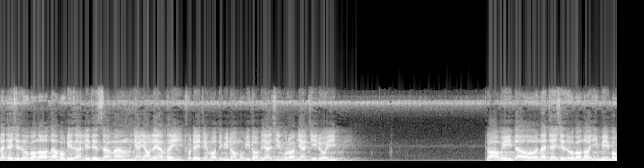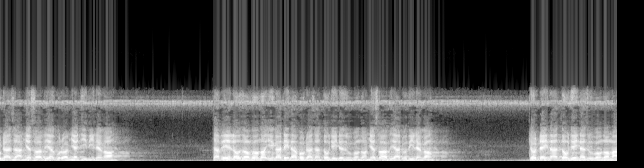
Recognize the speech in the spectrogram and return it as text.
နှကျိရှိစုကုန်သောအတံဗုဒ္ဓိသလေးသစ္စာမံဉာဏ်ရောင်လျံဖိတ်ထိုတိတ်ထင်မောသိမြင်တော်မူပြီးသောဘုရားရှင်ကိုယ်တော်မြတ်ကြီးတို့၏ ဒွာဝီတံနှကျိရှိစုကုန်သောဣမေဗုဒ္ဓဇမြတ်စွာဘုရားကိုယ်တော်မြတ်ကြီးသည်လည်းကောတဗ္ဗေလုံးစုံကုန်သောဧကဒိဋ္ဌဗုဒ္ဓဇသုံးကျိတ်တစုကုန်သောမြတ်စွာဘုရားတို့သည်လည်းကောဒုဒိန်သာသုံးကျိန်းနဲ့စုကုန်သောမှာ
